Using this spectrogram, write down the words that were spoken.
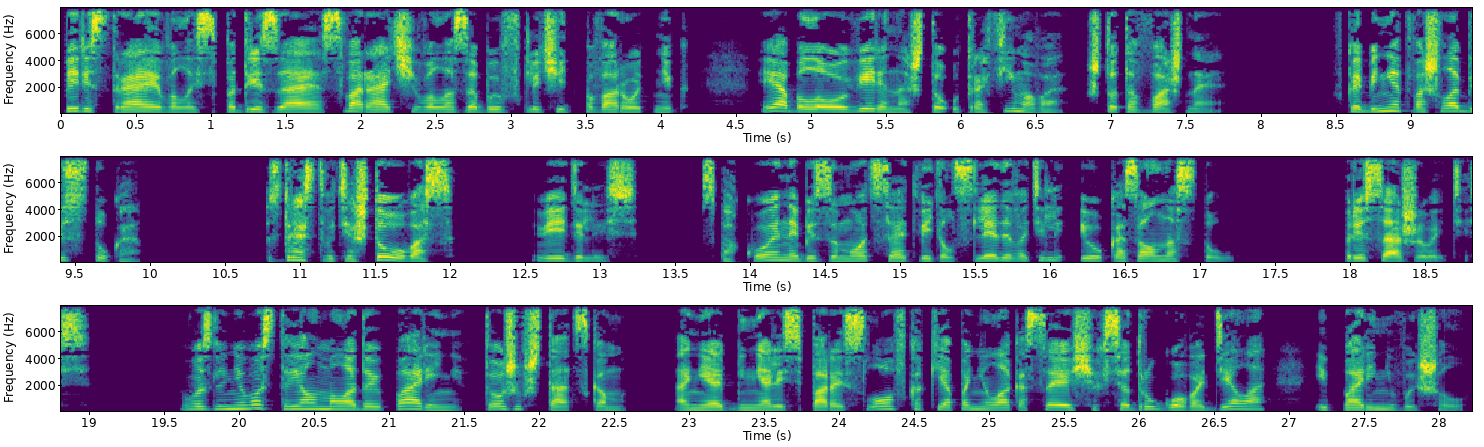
перестраивалась, подрезая, сворачивала, забыв включить поворотник. Я была уверена, что у Трофимова что-то важное. В кабинет вошла без стука. «Здравствуйте, что у вас?» «Виделись». Спокойно, без эмоций ответил следователь и указал на стул. «Присаживайтесь». Возле него стоял молодой парень, тоже в штатском. Они обменялись парой слов, как я поняла, касающихся другого дела, и парень вышел.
